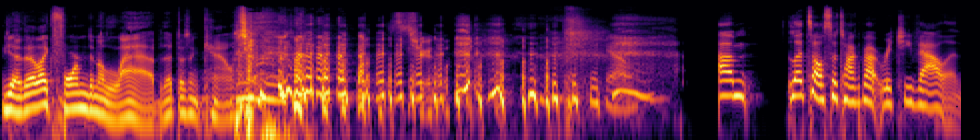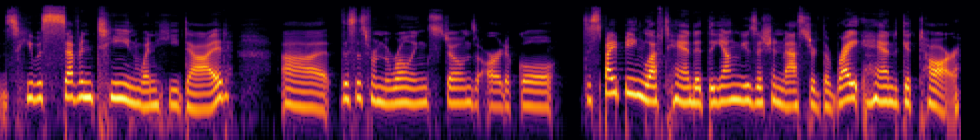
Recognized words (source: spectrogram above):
yeah, they're like formed in a lab. That doesn't count. That's true. Yeah. Um, let's also talk about Ritchie Valens. He was 17 when he died. Uh, this is from the Rolling Stones article. Despite being left handed, the young musician mastered the right hand guitar.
